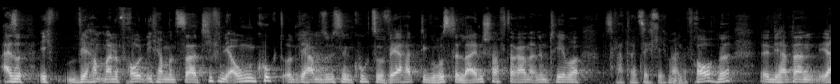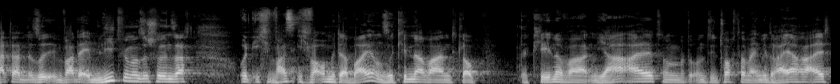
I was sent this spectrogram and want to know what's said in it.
Also ich, wir haben, meine Frau und ich haben uns da tief in die Augen geguckt und wir haben so ein bisschen geguckt, so wer hat die größte Leidenschaft daran an dem Thema. Das war tatsächlich meine Frau. Ne? Die hat dann, die hat dann so war da im Lied, wie man so schön sagt. Und ich weiß, ich war auch mit dabei. Unsere Kinder waren, ich glaube, der Kleine war ein Jahr alt und, und die Tochter war irgendwie drei Jahre alt.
